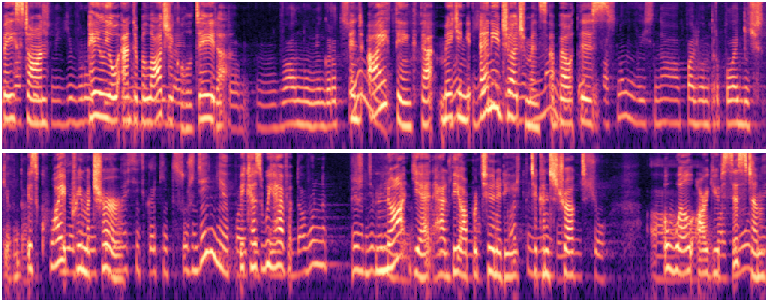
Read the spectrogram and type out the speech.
based on paleoanthropological data. And I think that making any judgments about this is quite premature. because we have not yet had the opportunity to construct a well argued system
